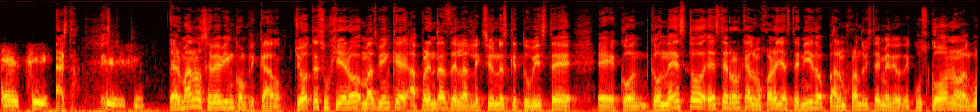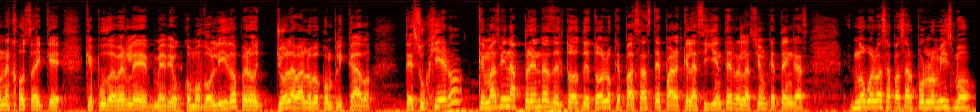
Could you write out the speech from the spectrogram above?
Eh, sí, Ahí está. sí, sí, sí. Hermano, se ve bien complicado. Yo te sugiero más bien que aprendas de las lecciones que tuviste eh, con, con esto, este error que a lo mejor hayas tenido. A lo mejor anduviste ahí medio de cuscón o alguna cosa ahí que, que pudo haberle medio como dolido, pero yo la verdad lo veo complicado. Te sugiero que más bien aprendas de todo lo que pasaste para que la siguiente relación que tengas no vuelvas a pasar por lo mismo.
